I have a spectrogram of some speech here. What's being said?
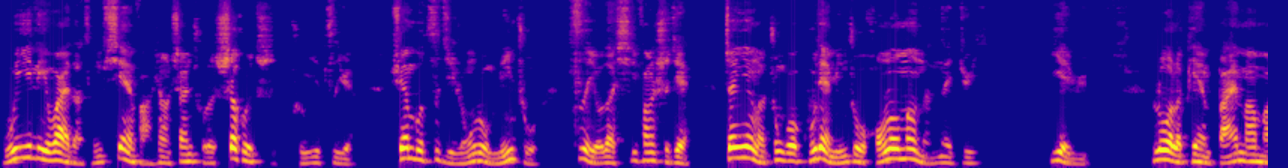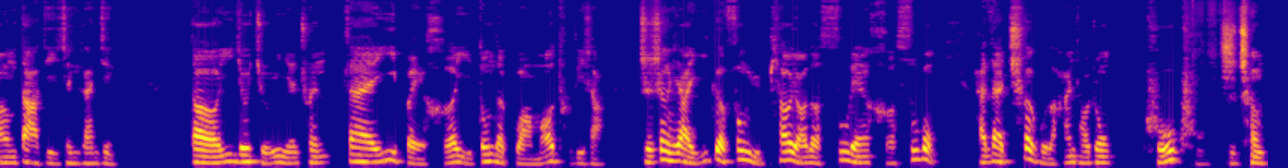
无一例外的从宪法上删除了社会主义字眼，宣布自己融入民主自由的西方世界，真应了中国古典名著《红楼梦》的那句夜雨：“落了片白茫茫大地真干净。”到一九九一年春，在易北河以东的广袤土地上。只剩下一个风雨飘摇的苏联和苏共，还在彻骨的寒潮中苦苦支撑。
